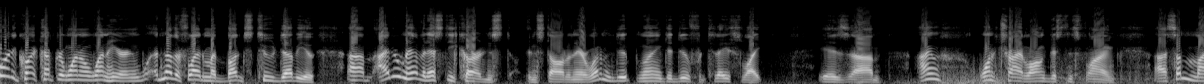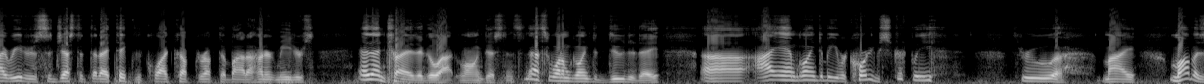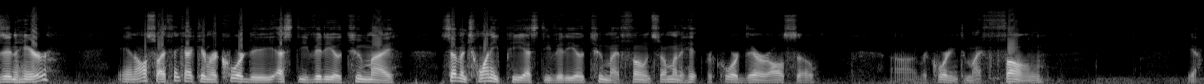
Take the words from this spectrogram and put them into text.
morning, Quadcopter 101 here, and another flight of my Bugs 2W. Um, I don't have an SD card inst installed in there. What I'm going to do for today's flight is um, I want to try long distance flying. Uh, some of my readers suggested that I take the quadcopter up to about 100 meters and then try to go out long distance. And that's what I'm going to do today. Uh, I am going to be recording strictly through uh, my in here. And also I think I can record the SD video to my 720p SD video to my phone. So I'm going to hit record there also. Uh, recording to my phone Yeah.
